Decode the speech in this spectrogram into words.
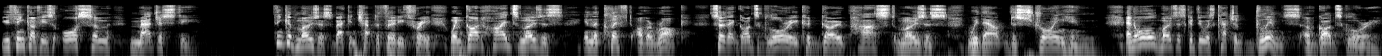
You think of his awesome majesty. Think of Moses back in chapter 33, when God hides Moses in the cleft of a rock so that God's glory could go past Moses without destroying him. And all Moses could do was catch a glimpse of God's glory.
